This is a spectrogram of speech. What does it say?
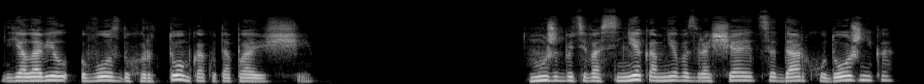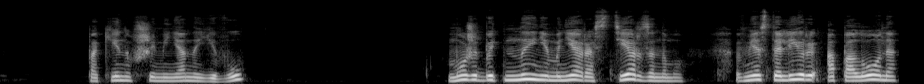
Я ловил воздух ртом, как утопающий. Может быть, во сне ко мне возвращается дар художника, покинувший меня наяву? Может быть, ныне мне, растерзанному, вместо лиры Аполлона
